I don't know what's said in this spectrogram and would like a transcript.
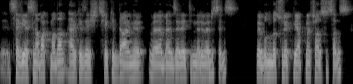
e, seviyesine bakmadan herkese eşit şekilde aynı veya benzer eğitimleri verirseniz ve bunu da sürekli yapmaya çalışırsanız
